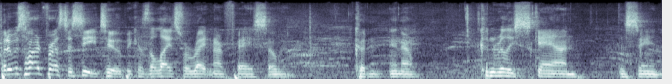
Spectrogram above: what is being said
But it was hard for us to see too because the lights were right in our face, so we couldn't, you know, couldn't really scan the scene.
